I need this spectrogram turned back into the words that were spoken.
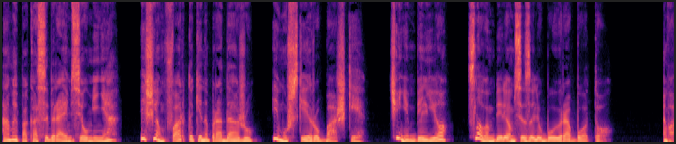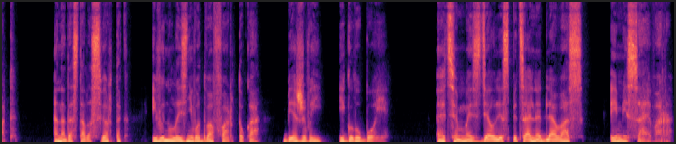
А мы пока собираемся у меня и шьем фартуки на продажу и мужские рубашки. Чиним белье, словом, беремся за любую работу. Вот. Она достала сверток и вынула из него два фартука, бежевый и голубой. Этим мы сделали специально для вас и мисс Айвор.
